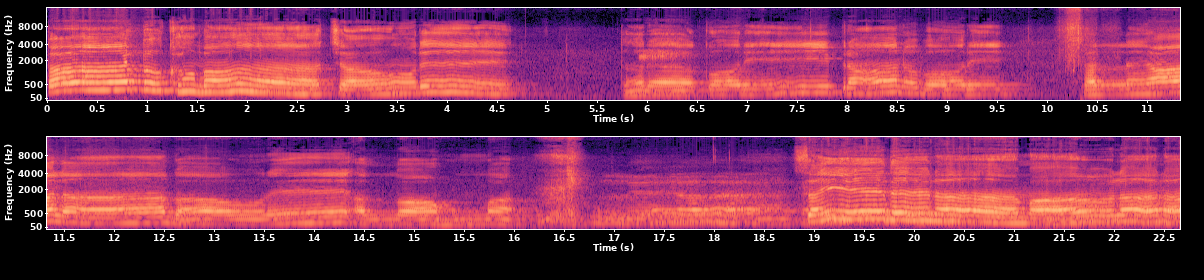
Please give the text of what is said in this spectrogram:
পাপ ক্ষমা চাও রে তারা করে প্রাণ ভরে সাল্লে আলা গাওরে আল্লাহুম্মা سيدنا مولانا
